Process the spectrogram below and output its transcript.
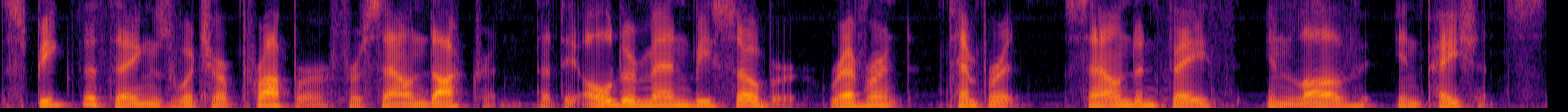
speak the things which are proper for sound doctrine, that the older men be sober, reverent, temperate, sound in faith, in love, in patience.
